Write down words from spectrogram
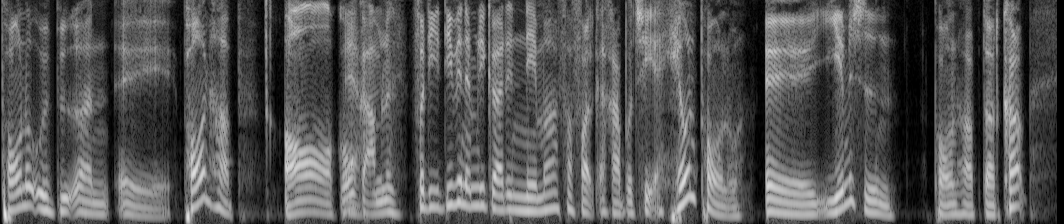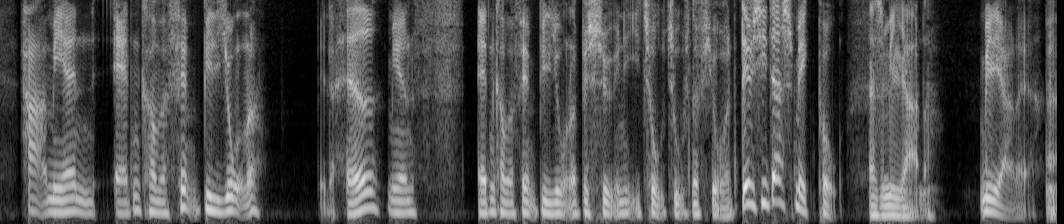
pornoudbyderen øh, Pornhub. Åh, oh, god Ja. gamle. Fordi de vil nemlig gøre det nemmere for folk at rapportere hævnporno. Øh, hjemmesiden pornhub.com har mere end 18,5 billioner, eller havde mere end f- 18,5 billioner besøgende i 2014. Det vil sige, der er smæk på. Altså milliarder. Milliarder, ja. Ja.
